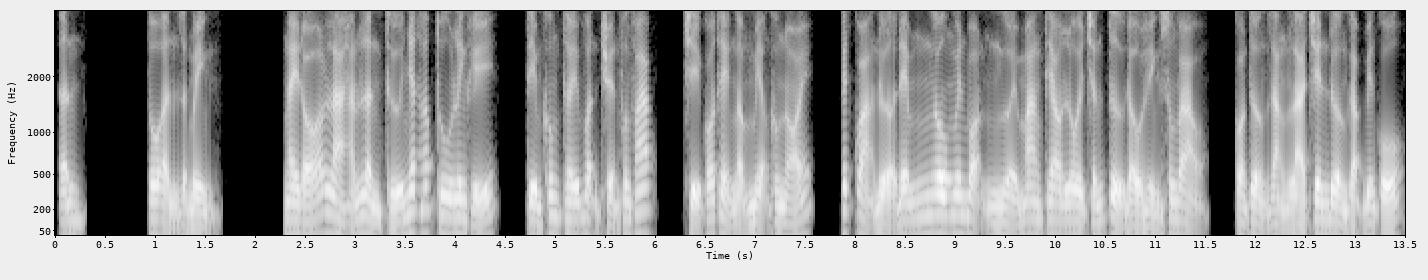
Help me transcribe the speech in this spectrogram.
Ân. Tô ẩn giật mình. Ngày đó là hắn lần thứ nhất hấp thu linh khí, tìm không thấy vận chuyển phương pháp, chỉ có thể ngậm miệng không nói. Kết quả nửa đêm ngâu nguyên bọn người mang theo lôi chấn tử đầu hình xông vào, còn tưởng rằng là trên đường gặp biến cố,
